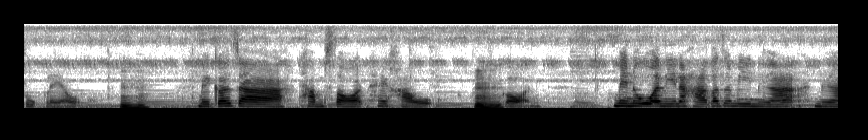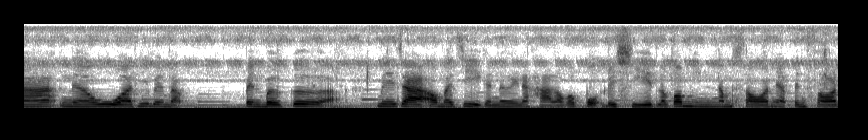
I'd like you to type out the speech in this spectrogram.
สุกแล้ว อืมเมย์ก็จะทำซอสให้เขาอืมก่อน เมนูวันนี้นะคะก็จะมีเนื้อเนื้อเนื้อวัวที่เป็นแบบเป็นเบอร์เกอร์อะเมย์จะเอามาจี่กับเนยนะคะ แล้วก็โปะด้วยชีสแล้วก็มีน้ำซอสเนี่ยเป็นซอส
